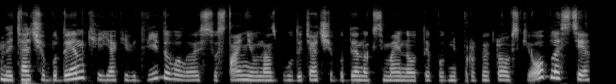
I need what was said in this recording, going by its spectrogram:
Е, Дитячі будинки, як і відвідували. Ось останній у нас був дитячий будинок сімейного типу в Дніпропетровській області.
